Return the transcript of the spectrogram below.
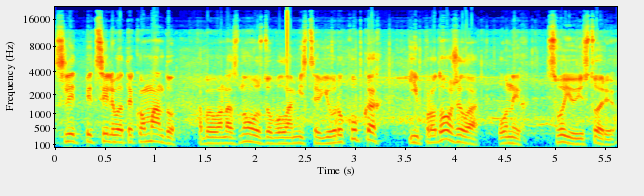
слід підсилювати команду, аби вона знову здобула місце в Єврокубках і продовжила у них свою історію.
